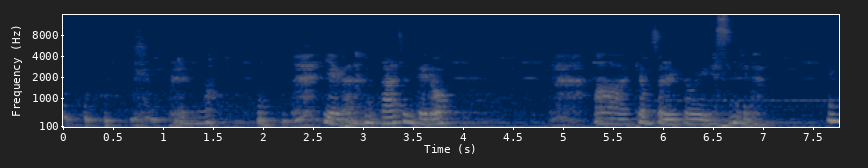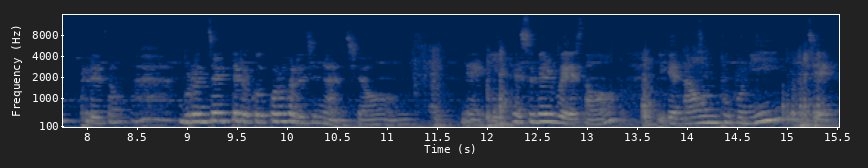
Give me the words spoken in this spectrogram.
그러네요. 얘가 낮은 데로 아 겸손을 배워야겠습니다. 그래서 물은 절대로 거꾸로 흐르지는 않죠. 네, 이 데스밸브에서 이게 나온 부분이 이제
